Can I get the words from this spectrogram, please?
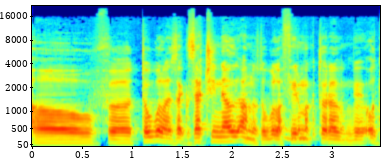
V, to bola, tak začínali, áno, to bola firma, ktorá, od,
